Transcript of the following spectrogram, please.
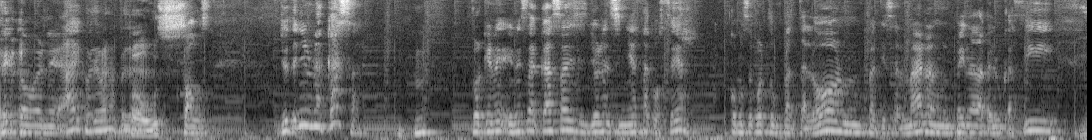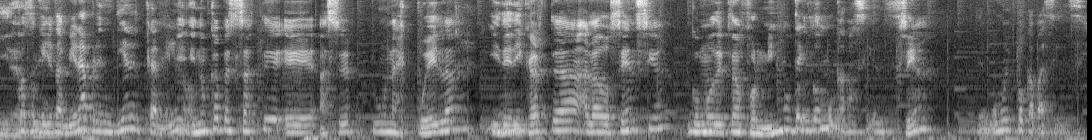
como en. Ay, ¿cómo se llama? Pose. Pose. Yo tenía una casa. Porque en, en esa casa yo le enseñé hasta a coser. Cómo se corta un pantalón, para que se armaran, peina la peluca así. Mira cosas tú. que yo también aprendí en el camino. ¿Y, y nunca pensaste eh, hacer tú una escuela y dedicarte a, a la docencia como de transformismo? Tengo poca paciencia. ¿Sí? Tengo muy poca paciencia.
